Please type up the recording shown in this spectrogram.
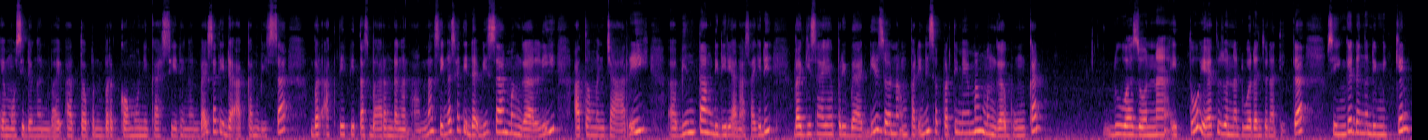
emosi dengan baik ataupun berkomunikasi dengan baik saya tidak akan bisa beraktivitas bareng dengan anak sehingga saya tidak bisa menggali atau mencari uh, bintang di diri anak saya. Jadi bagi saya pribadi zona 4 ini seperti memang menggabungkan dua zona itu yaitu zona 2 dan zona 3 sehingga dengan demikian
